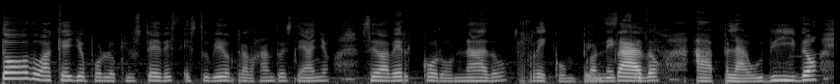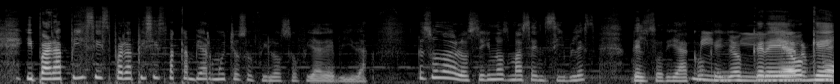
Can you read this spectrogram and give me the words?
Todo aquello por lo que ustedes estuvieron trabajando este año se va a ver coronado, recompensado, aplaudido. Y para Pisces, para Pisces va a cambiar mucho su filosofía de vida. Es uno de los signos más sensibles del zodiaco que yo creo que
